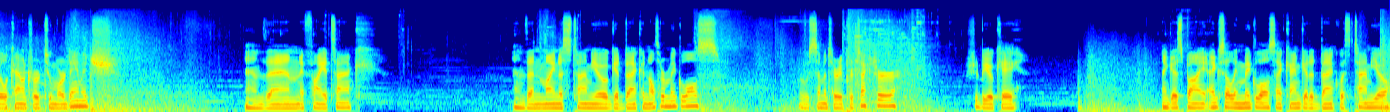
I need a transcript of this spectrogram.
Oil counter, two more damage. And then if I attack, and then minus Tamiyo, get back another Migloz. Ooh, Cemetery Protector. Should be okay. I guess by exiling Migloz I can get it back with Tamiyo.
